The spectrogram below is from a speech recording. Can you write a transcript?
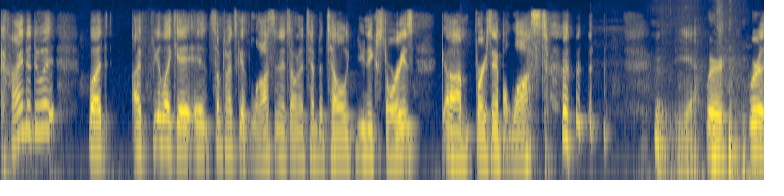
kind of do it, but I feel like it, it, sometimes gets lost in its own attempt to tell unique stories. Um, for example, Lost. yeah. Where where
